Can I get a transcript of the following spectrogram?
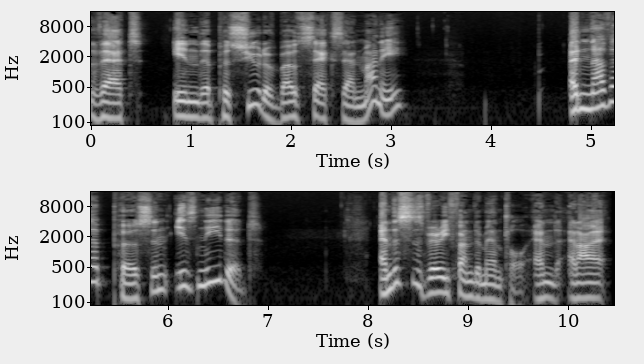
that in the pursuit of both sex and money, another person is needed. And this is very fundamental. And, and I,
